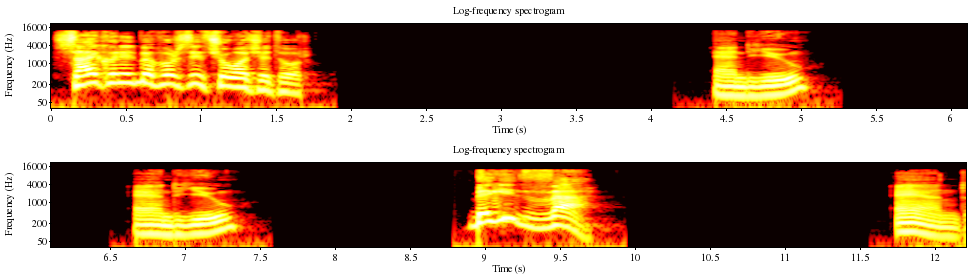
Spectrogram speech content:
سعی کنید بپرسید شما چطور؟ And you? And you? بگید و And,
